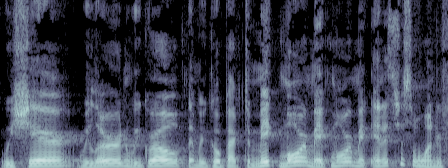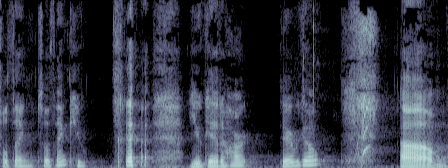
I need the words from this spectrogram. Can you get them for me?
we share, we learn, we grow, then we go back to make more, make more, make, and it's just a wonderful thing. So thank you. you get a heart. There we go. Um,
